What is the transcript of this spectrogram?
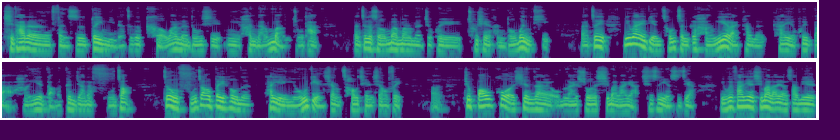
其他的粉丝对你的这个渴望的东西你很难满足他，那这个时候慢慢的就会出现很多问题。啊，这另外一点，从整个行业来看呢，它也会把行业搞得更加的浮躁。这种浮躁背后呢，它也有点像超前消费啊。就包括现在我们来说，喜马拉雅其实也是这样。你会发现，喜马拉雅上面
